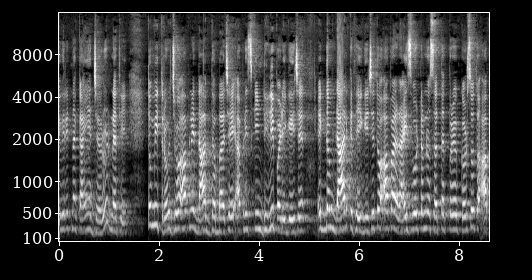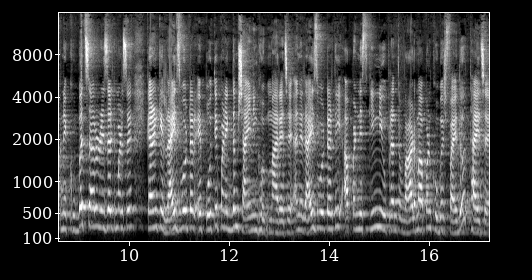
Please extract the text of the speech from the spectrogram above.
એવી રીતના કાંઈ જરૂર નથી. તો મિત્રો, જો આપણે દાગ ધબ્બા છે, આપણી સ્કિન ઢીલી પડી ગઈ છે, એકદમ ડાર્ક થઈ ગઈ છે, તો આપણા રાઈસ વોટરનો સતત પ્રયોગ કરશો તો આપને ખૂબ જ સારો રિઝલ્ટ મળશે. કારણ કે રાઈસ વોટર એ પોતે પણ એકદમ શાઇનિંગ મારે છે અને રાઈસ વોટરથી આપણને સ્કિનની ઉપરાંત વાળમાં પણ ખૂબ જ ફાયદો થાય છે.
